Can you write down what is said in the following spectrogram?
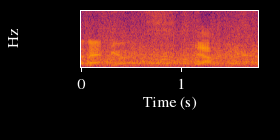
an ambulance. Yeah.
